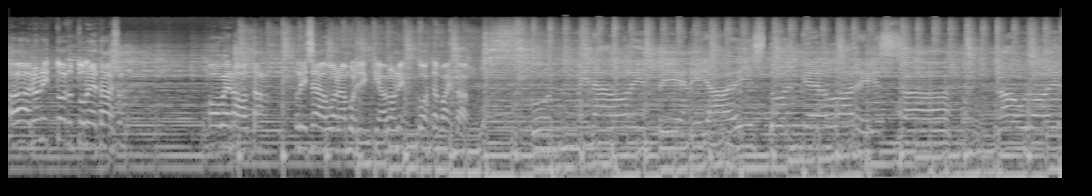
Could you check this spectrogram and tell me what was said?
Ah, no niin, tuolta tulee taas oven alta lisää huonoa musiikkia. No niin, kohta vaihtaa. Kun minä olin pieni ja istuin kellarissa, nauroin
